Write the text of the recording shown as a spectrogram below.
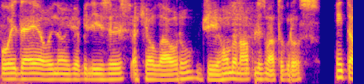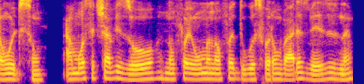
Oi, ideia, oi, não inviabilizers. Aqui é o Lauro, de Rondonópolis, Mato Grosso. Então, Hudson, a moça te avisou, não foi uma, não foi duas, foram várias vezes, né?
